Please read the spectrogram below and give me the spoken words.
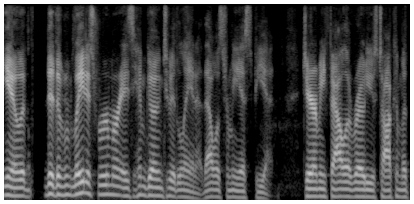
you know, the, the latest rumor is him going to Atlanta. That was from ESPN. Jeremy Fowler wrote he was talking with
